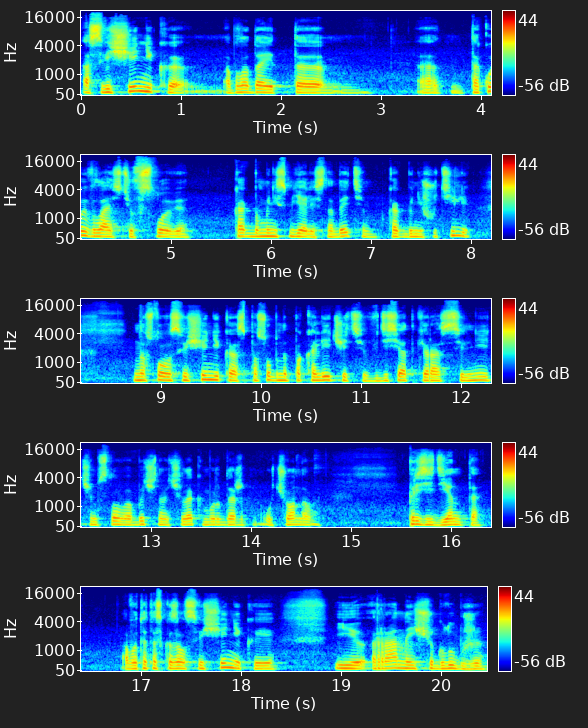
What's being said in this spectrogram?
А священник обладает э, э, такой властью в слове, как бы мы ни смеялись над этим, как бы ни шутили, но слово священника способно покалечить в десятки раз сильнее, чем слово обычного человека, может даже ученого, президента – а вот это сказал священник, и, и рана еще глубже,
